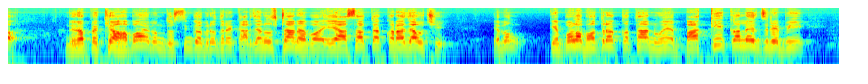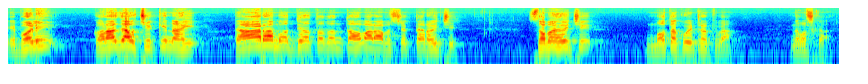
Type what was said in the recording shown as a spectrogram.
निरपेक्ष हम और दोषी विरोध में कार्यानुष्ठान हम ये आशा तो करवल भद्रक कथा नुहे बाकी कलेज भी एभली कि ना तार तदंत हबार आवश्यकता रही समय हो को क्विट रखा नमस्कार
